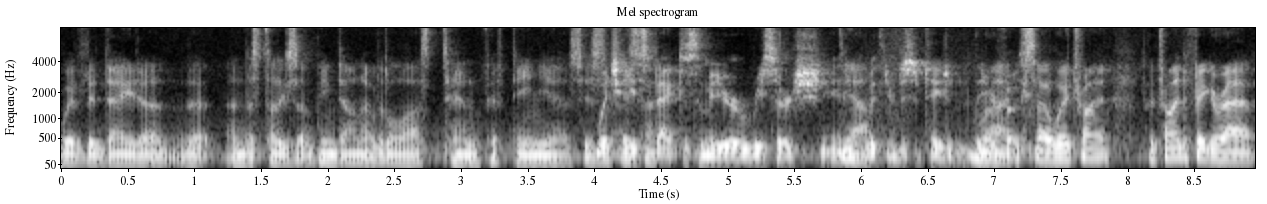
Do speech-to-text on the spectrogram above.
with the data that and the studies that have been done over the last 10, 15 years. Is, Which gets back to some of your research in, yeah. with your dissertation. right. So on. we're trying so trying to figure out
